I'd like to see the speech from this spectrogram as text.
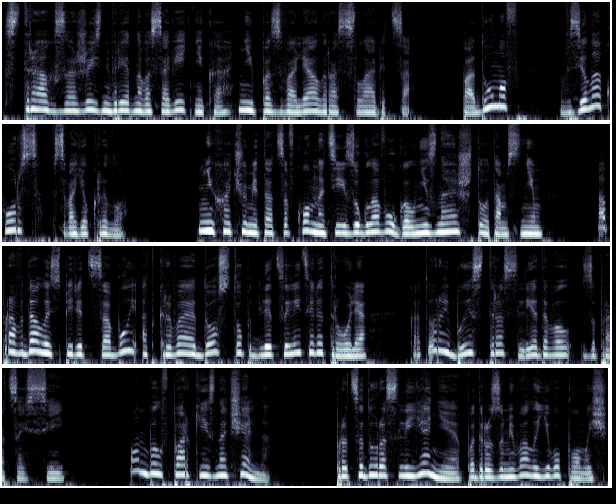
Страх за жизнь вредного советника не позволял расслабиться. Подумав, взяла курс в свое крыло — не хочу метаться в комнате из угла в угол, не зная, что там с ним. Оправдалась перед собой, открывая доступ для целителя-тролля, который быстро следовал за процессией. Он был в парке изначально. Процедура слияния подразумевала его помощь,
